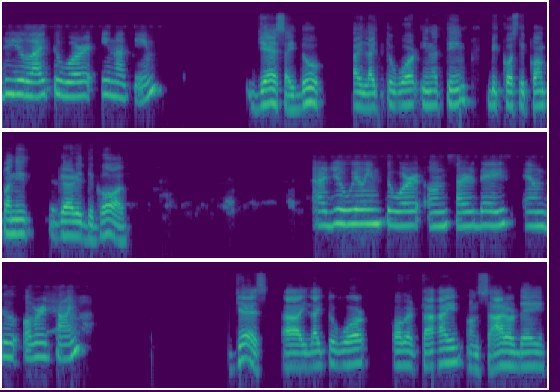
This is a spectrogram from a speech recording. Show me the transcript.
Do you like to work in a team? Yes, I do. I like to work in a team because the company get the goal. Are you willing to work on Saturdays and do overtime? Yes, I like to work overtime on Saturday,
